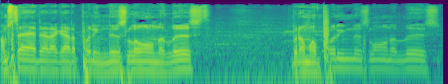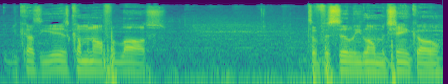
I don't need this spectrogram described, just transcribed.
I'm sad that I got to put him this low on the list. But I'm gonna put him this low on the list because he is coming off a loss to Vasily Lomachenko.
